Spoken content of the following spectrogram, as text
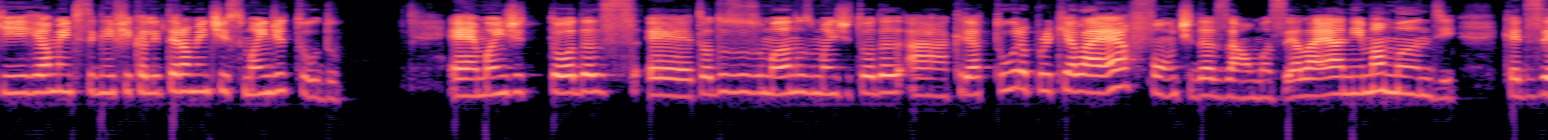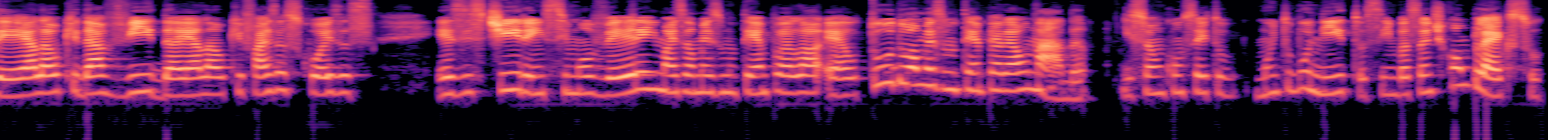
que realmente significa literalmente isso, mãe de tudo. É mãe de todas, é, todos os humanos, mãe de toda a criatura, porque ela é a fonte das almas, ela é a Anima Mandi, quer dizer, ela é o que dá vida, ela é o que faz as coisas existirem, se moverem, mas ao mesmo tempo ela é o tudo, ao mesmo tempo ela é o nada. Isso é um conceito muito bonito, assim, bastante complexo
